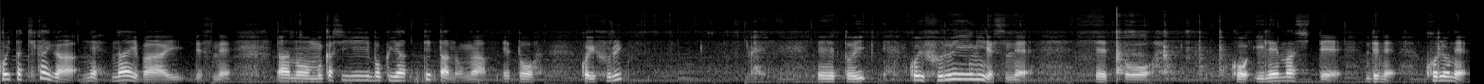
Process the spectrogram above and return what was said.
こういった機械が、ね、ない場合ですねあの昔僕やってたのが、えっと、こういう古い、えっと、こういうふるいにですねえっとこう入れましてでねこれをね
